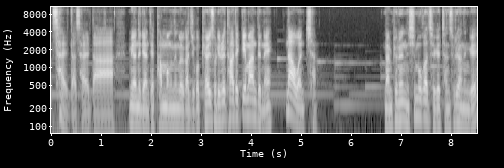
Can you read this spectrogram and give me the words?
살다 살다 며느리한테 밥 먹는 걸 가지고 별소리를 다 듣게 만드네. 나 원참. 남편은 시모가 제게 잔소리하는 게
